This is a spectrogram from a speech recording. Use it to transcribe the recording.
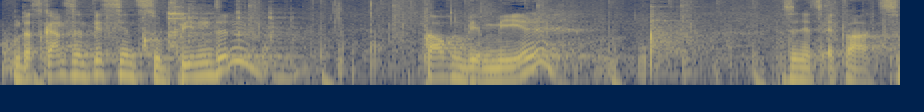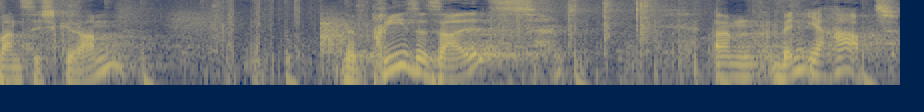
Um das Ganze ein bisschen zu binden brauchen wir Mehl. Das sind jetzt etwa 20 Gramm. Eine Prise Salz. Ähm, wenn ihr habt,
